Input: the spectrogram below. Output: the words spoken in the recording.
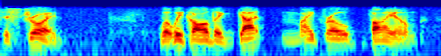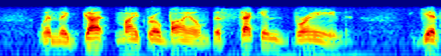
destroyed, what we call the gut microbiome, when the gut microbiome, the second brain, gets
